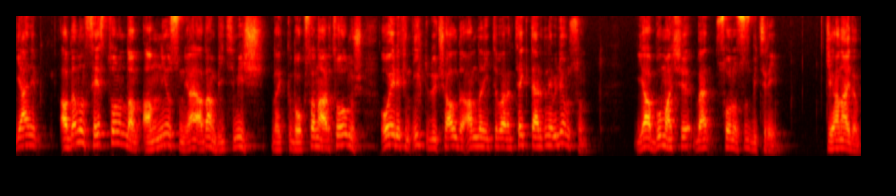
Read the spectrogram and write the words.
Yani adamın ses tonundan anlıyorsun yani adam bitmiş. Dakika 90 artı olmuş. O herifin ilk düdüğü çaldığı andan itibaren tek derdi ne biliyor musun? Ya bu maçı ben sorunsuz bitireyim. Cihan Aydın.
